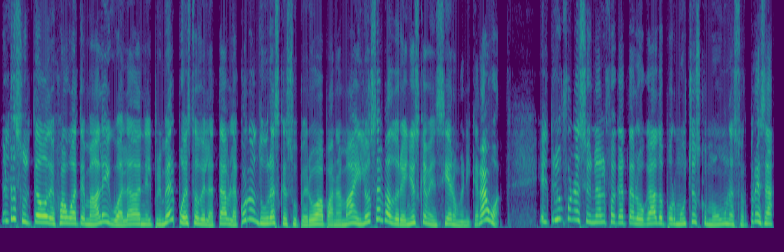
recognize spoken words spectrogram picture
El resultado dejó a Guatemala igualada en el primer puesto de la tabla con Honduras que superó a Panamá y los salvadoreños que vencieron a Nicaragua. El triunfo nacional fue catalogado por muchos como una sorpresa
